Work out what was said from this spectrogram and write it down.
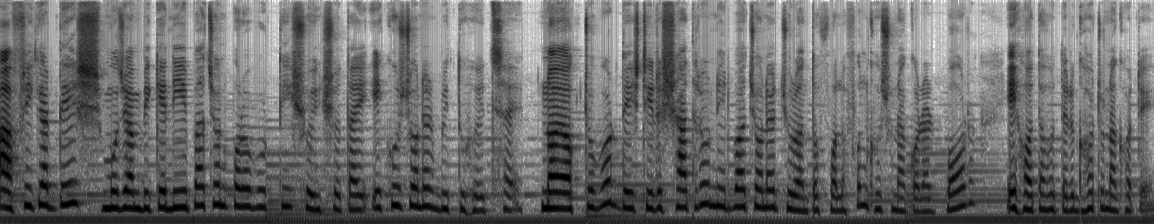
আফ্রিকার দেশ মোজাম্বিকে নির্বাচন পরবর্তী সহিংসতায় একুশ জনের মৃত্যু হয়েছে। নয় অক্টোবর দেশটির সাধারণ নির্বাচনের চূড়ান্ত ফলাফল ঘোষণা করার পর এ হতাহতের ঘটনা ঘটে।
